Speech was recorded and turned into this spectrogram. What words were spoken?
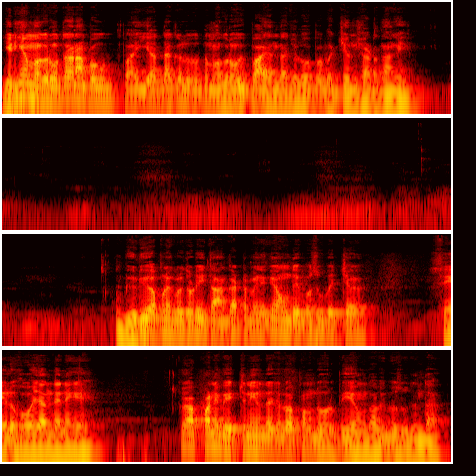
ਜਿਹੜੀਆਂ ਮਗਰੋਂ ਧਾਰਾਂ ਪਾਉ ਪਾਈ ਅੱਧਾ ਕਿਲੋ ਦੁੱਧ ਮਗਰੋਂ ਵੀ ਪਾ ਜਾਂਦਾ। ਚਲੋ ਆਪਾਂ ਬੱਚੇ ਨੂੰ ਛੱਡ ਦਾਂਗੇ। ਵੀਡੀਓ ਆਪਣੇ ਕੋਲ ਥੋੜੀ ਤਾਂ ਘੱਟ ਪੈਂਦੀ ਕਿ ਆਉਂਦੇ ਪਸ਼ੂ ਵਿੱਚ। ਸੇਲ ਹੋ ਜਾਂਦੇ ਨੇਗੇ। ਕੋਈ ਆਪਾਂ ਨੇ ਵੇਚਣੀ ਹੁੰਦਾ, ਚਲੋ ਆਪਾਂ ਨੂੰ 2 ਰੁਪਏ ਆਉਂਦਾ ਵੀ ਪਸ਼ੂ ਦਿੰਦਾ।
